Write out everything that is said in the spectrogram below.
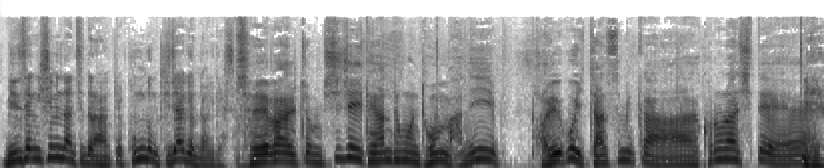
민생 시민단체들과 함께 공동 기자회견도 하기로 했습니다. 제발 좀 CJ 대한통운 돈 많이 벌고 있지 않습니까? 코로나 시대에 네.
